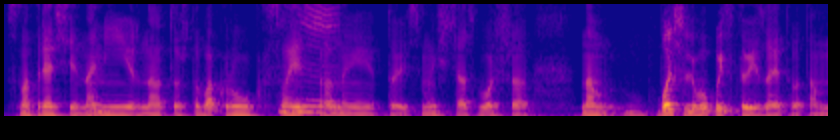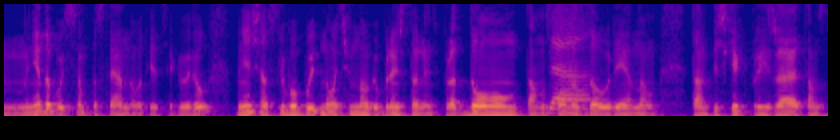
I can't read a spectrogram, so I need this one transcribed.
смотрящие на мир, на то, что вокруг своей mm-hmm. страны. То есть мы сейчас больше нам больше любопытства из-за этого. Там, мне, допустим, постоянно, вот я тебе говорил, мне сейчас любопытно очень много брейнштормить про дом, там, условно, да. с Дауреном, там, Бишкек приезжают, там, с,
